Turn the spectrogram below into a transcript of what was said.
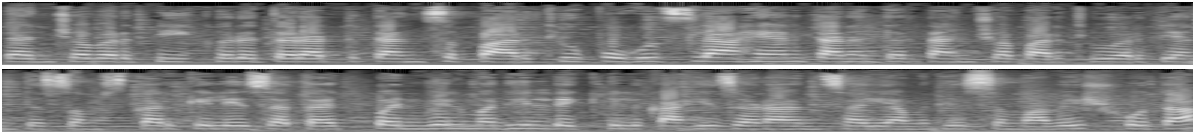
त्यांच्यावरती खरं तर आता त्यांचं पार्थिव पोहोचलं आहे आणि त्यानंतर त्यांच्या पार्थिवावरती अंत्यसंस्कार केले जात आहेत. पनवेलमधील देखील काही जणांचा यामध्ये समावेश होता.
